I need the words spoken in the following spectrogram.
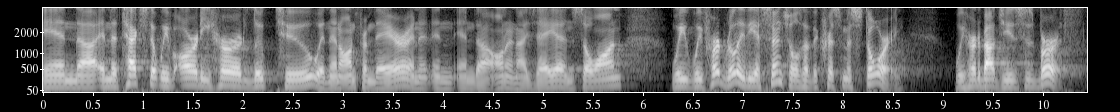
In, uh, in the text that we've already heard, Luke 2, and then on from there, and, and, and uh, on in Isaiah and so on, we, we've heard really the essentials of the Christmas story. We heard about Jesus' birth.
